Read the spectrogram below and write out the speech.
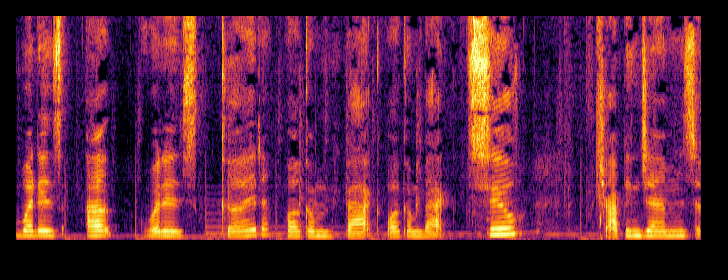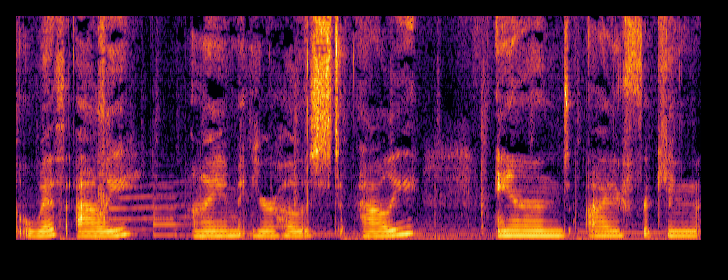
What is up? What is good? Welcome back. Welcome back to Dropping Gems with Allie. I'm your host, Allie, and I freaking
